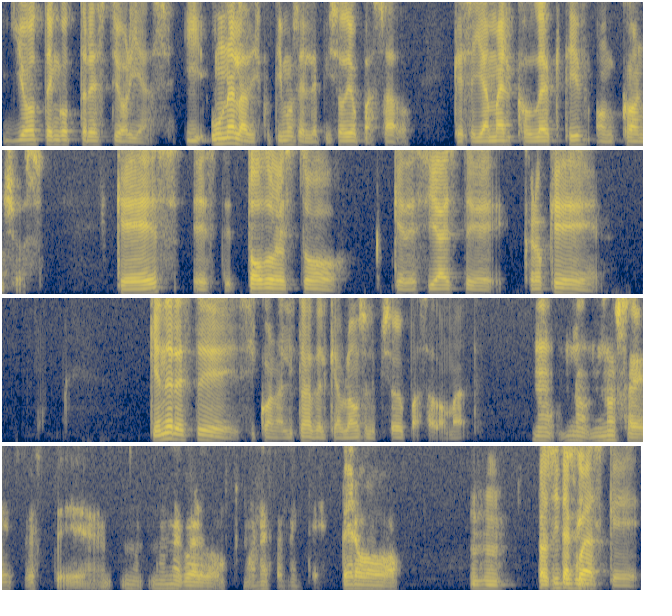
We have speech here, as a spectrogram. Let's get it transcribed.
yo tengo tres teorías y una la discutimos el episodio pasado que se llama el Collective Unconscious, que es este, todo esto que decía este, creo que... ¿Quién era este psicoanalista del que hablamos el episodio pasado, Matt? No, no, no sé, este, no, me acuerdo, honestamente, pero... Pero sí te acuerdas que,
